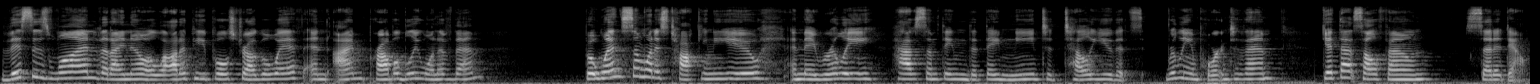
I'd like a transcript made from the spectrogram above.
This is one that I know a lot of people struggle with, and I'm probably one of them. But when someone is talking to you and they really have something that they need to tell you that's really important to them, get that cell phone, set it down,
